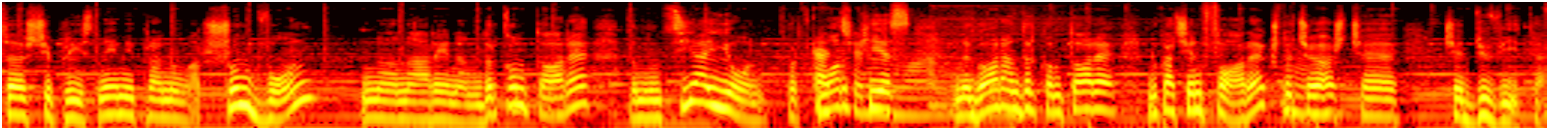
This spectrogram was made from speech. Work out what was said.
të Shqipërisë. Ne jemi pranuar shumë vonë. në arenën ndërkombëtare dhe mundësia jonë për të marrë pjesë në gara ndërkombëtare nuk ka qenë fare, kështu që mm. është që dy vite.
